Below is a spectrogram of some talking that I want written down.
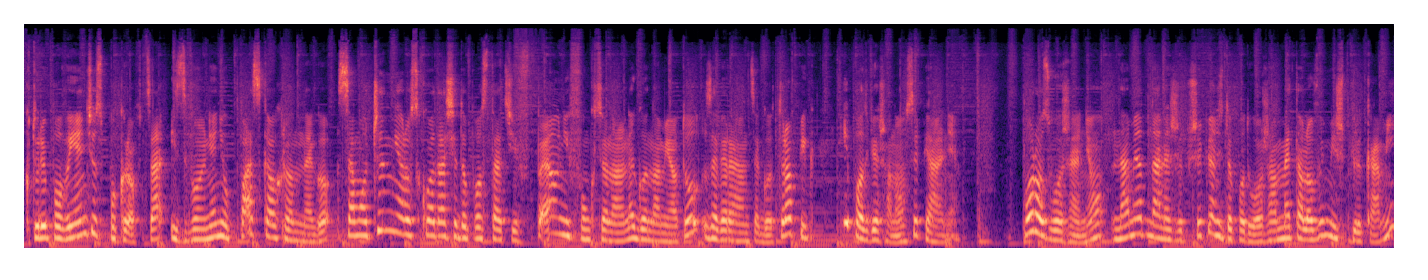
który po wyjęciu z pokrowca i zwolnieniu paska ochronnego samoczynnie rozkłada się do postaci w pełni funkcjonalnego namiotu zawierającego tropik i podwieszoną sypialnię. Po rozłożeniu namiot należy przypiąć do podłoża metalowymi szpilkami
